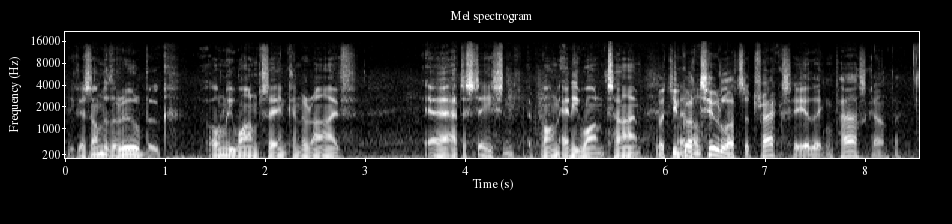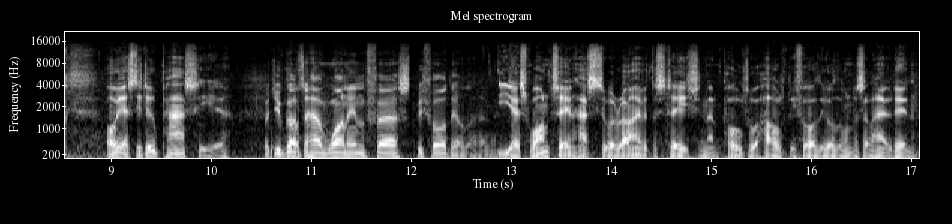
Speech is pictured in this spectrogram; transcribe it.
because under the rule book, only one train can arrive uh, at the station at one any one time. But you've And got two lots of tracks here they can pass, can't they? Oh yes, they do pass here. But you've got to have one in first before the other, haven't you? Yes, one train has to arrive at the station and pull to a halt before the other one is allowed in.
